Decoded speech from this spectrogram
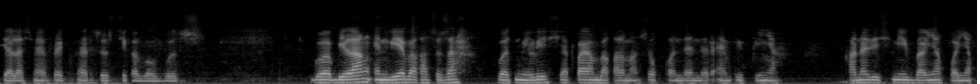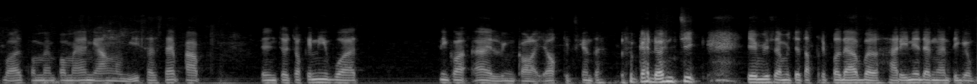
Dallas Mavericks versus Chicago Bulls gue bilang NBA bakal susah buat milih siapa yang bakal masuk kontender MVP-nya karena di sini banyak banyak banget pemain-pemain yang bisa step up dan cocok ini buat Nikola, eh, Nikola Jokic kan. Luka Doncic yang bisa mencetak triple double hari ini dengan 36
